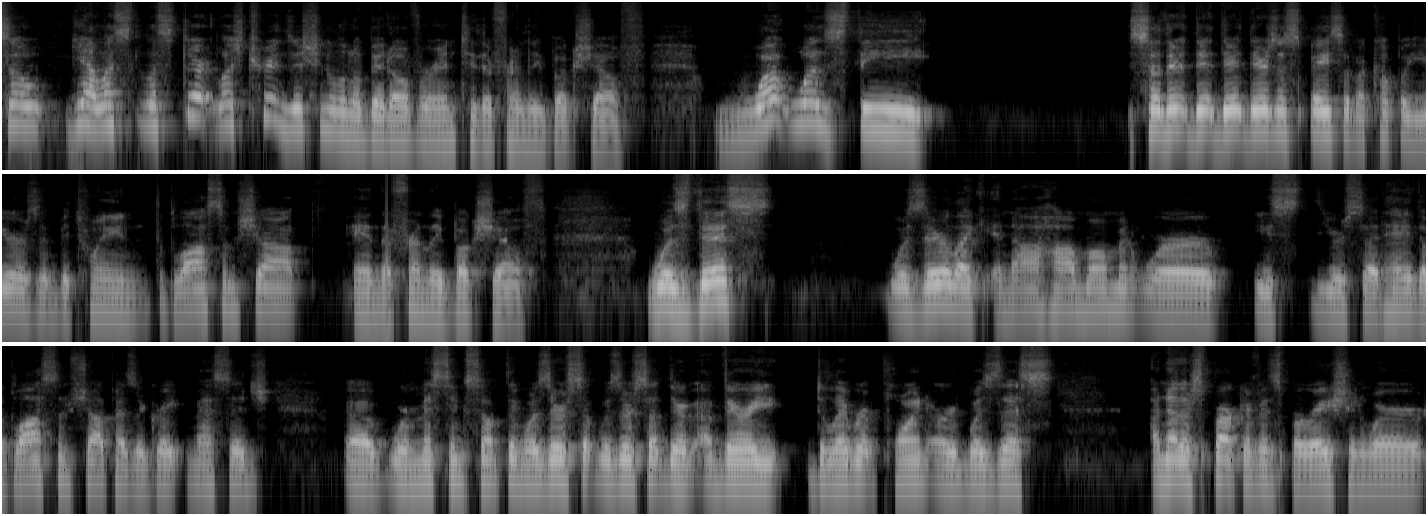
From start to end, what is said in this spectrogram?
So yeah, let's let's start. Let's transition a little bit over into the Friendly Bookshelf. What was the so there, there, there's a space of a couple years in between the Blossom Shop and the Friendly Bookshelf. Was this was there like an aha moment where you you said, "Hey, the Blossom Shop has a great message. Uh, we're missing something." Was there was there some, there a very deliberate point, or was this another spark of inspiration where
